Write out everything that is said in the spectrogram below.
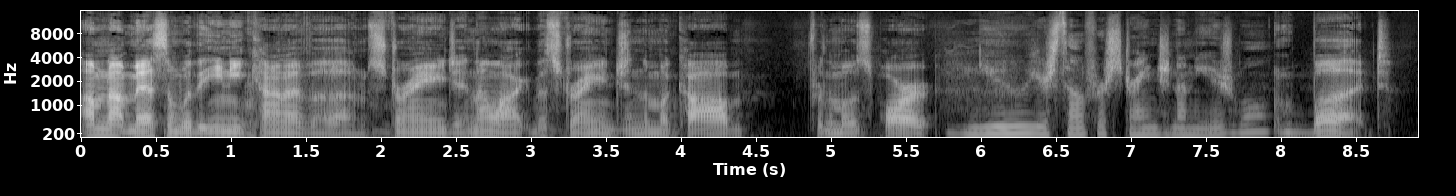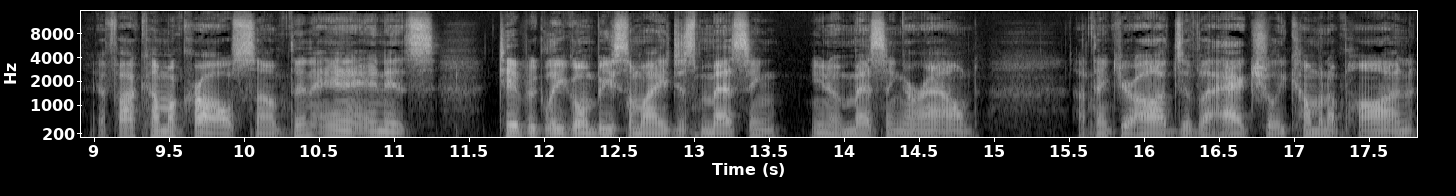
I'm not messing with any kind of um, strange, and I like the strange and the macabre for the most part. You yourself are strange and unusual. But if I come across something, and, and it's typically going to be somebody just messing, you know, messing around, I think your odds of actually coming upon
